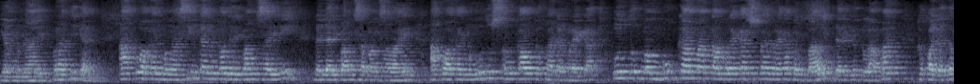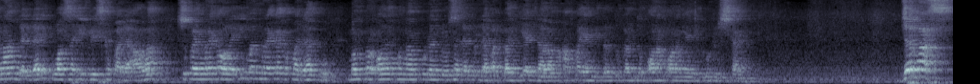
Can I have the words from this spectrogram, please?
yang menarik. Perhatikan, Aku akan mengasingkan engkau dari bangsa ini dan dari bangsa-bangsa lain. Aku akan mengutus engkau kepada mereka untuk membuka mata mereka supaya mereka berbalik dari kegelapan kepada terang dan dari kuasa iblis kepada Allah supaya mereka oleh iman mereka kepadaku memperoleh pengampunan dosa dan mendapat bagian dalam apa yang ditentukan untuk orang-orang yang dikuduskan. Jelas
